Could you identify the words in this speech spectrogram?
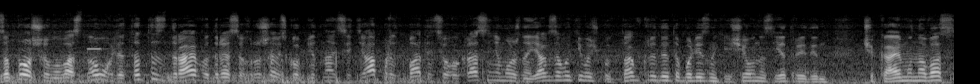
Запрошуємо вас на огляд та тест-драйв адреса Грушевського 15А. Придбати цього красення можна як за готівочку, так в кредит або лізинг. І ще у нас є трейдин. Чекаємо на вас.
